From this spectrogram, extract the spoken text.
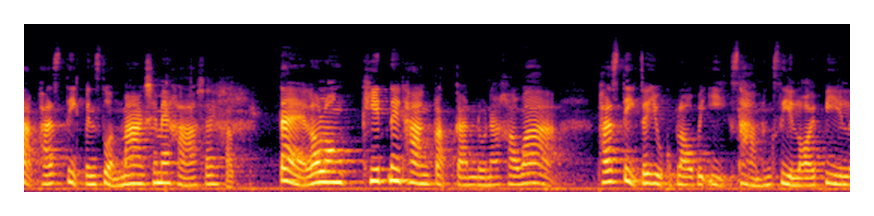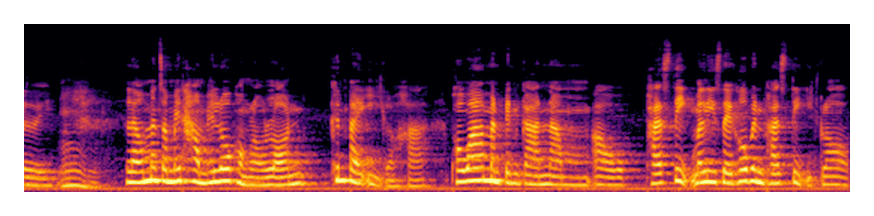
จากพลาสติกเป็นส่วนมากใช่ไหมคะ ใช่ครับ แต่เราลองคิดในทางกลับกันดูนะคะว่าพลาสติกจะอยู่กับเราไปอีก 3-400 ปีเลยอืมแล้วมันจะไม่ทำให้โลกของเราร้อนขึ้นไปอีกเหรอคะ เพราะว่ามันเป็นการนำเอาพลาสติกมารีไซเคิลเป็นพลาสติกอีกรอบ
